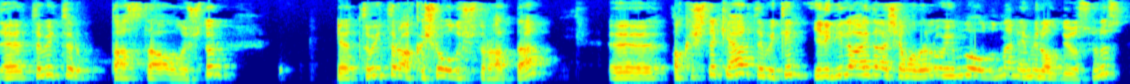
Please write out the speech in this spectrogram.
e, Twitter taslağı oluştur. Ya Twitter akışı oluştur hatta. E, akıştaki her tweetin ilgili AIDA aşamalarıyla uyumlu olduğundan emin ol diyorsunuz.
